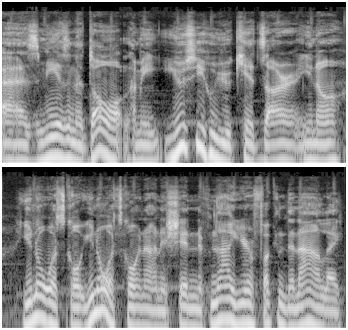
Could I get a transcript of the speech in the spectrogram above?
as me as an adult, I mean, you see who your kids are, you know, you know what's going, you know what's going on and shit. And if not, you're in fucking denial. Like,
